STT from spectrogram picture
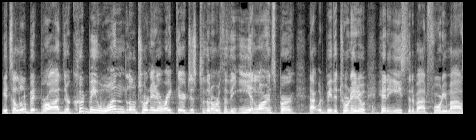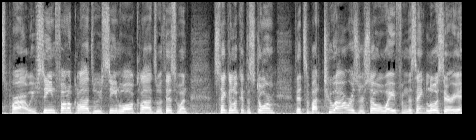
it's a little bit broad. There could be one little tornado right there just to the north of the E in Lawrenceburg. That would be the tornado heading east at about 40 miles per hour. We've seen funnel clouds, we've seen wall clouds with this one. Let's take a look at the storm that's about two hours or so away from the St. Louis area.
